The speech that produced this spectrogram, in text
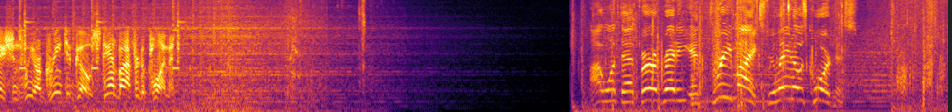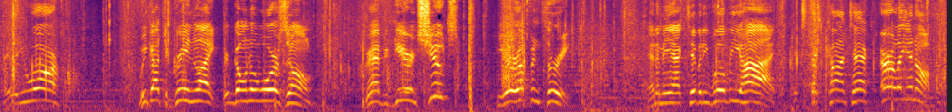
Stations, we are green to go. Stand by for deployment. I want that bird ready in three mics. Relay those coordinates. There you are. We got the green light. You're going to the war zone. Grab your gear and shoot. You're up in three. Enemy activity will be high. Expect contact early and often.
